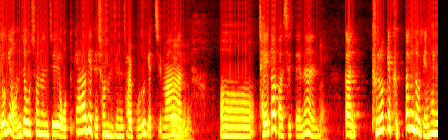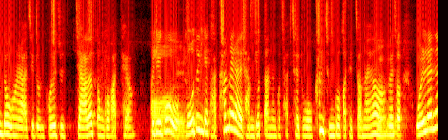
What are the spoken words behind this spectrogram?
여기 언제 오셨는지 어떻게 하게 되셨는지는 잘 모르겠지만 네, 네, 어, 제가 봤을 때는 네. 그러니까 그렇게 극단적인 행동을 아직은 보여주지 않았던 것 같아요. 그리고 아, 예. 모든 게 다 카메라에 담겼다는 것 자체도 큰 증거가 됐잖아요. 네네네. 그래서 원래는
